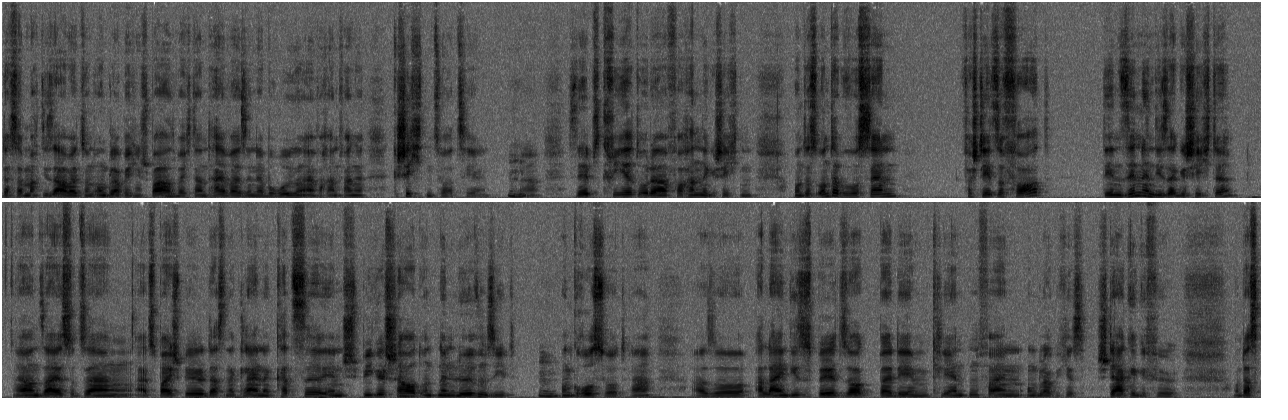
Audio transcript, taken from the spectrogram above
deshalb macht diese Arbeit so einen unglaublichen Spaß, mhm. weil ich dann teilweise in der Beruhigung einfach anfange, Geschichten zu erzählen. Mhm. Ja? Selbst kreiert oder vorhandene Geschichten. Und das Unterbewusstsein versteht sofort den Sinn in dieser Geschichte. Ja, und sei es sozusagen als Beispiel, dass eine kleine Katze in den Spiegel schaut mhm. und einen Löwen sieht mhm. und groß wird. Ja? Also allein dieses Bild sorgt bei dem Klienten für ein unglaubliches Stärkegefühl. Und das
